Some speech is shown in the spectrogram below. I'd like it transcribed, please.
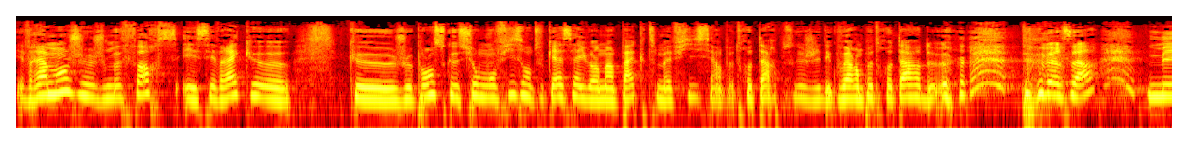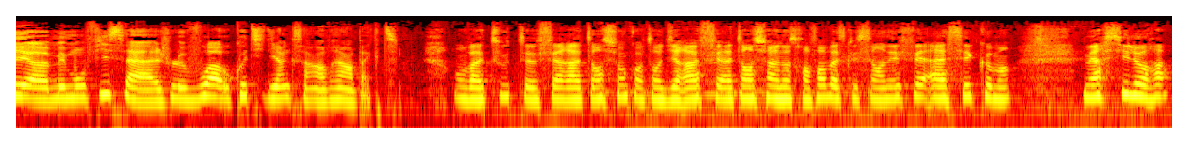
Et vraiment, je, je me force, et c'est vrai que que je pense que sur mon fils, en tout cas, ça a eu un impact. Ma fille, c'est un peu trop tard parce que j'ai découvert un peu trop tard de, de faire ça, mais euh, mais mon fils, ça, je le vois au quotidien que ça a un vrai impact. On va toutes faire attention quand on dira fais attention à notre enfant parce que c'est en effet assez commun. Merci Laura.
